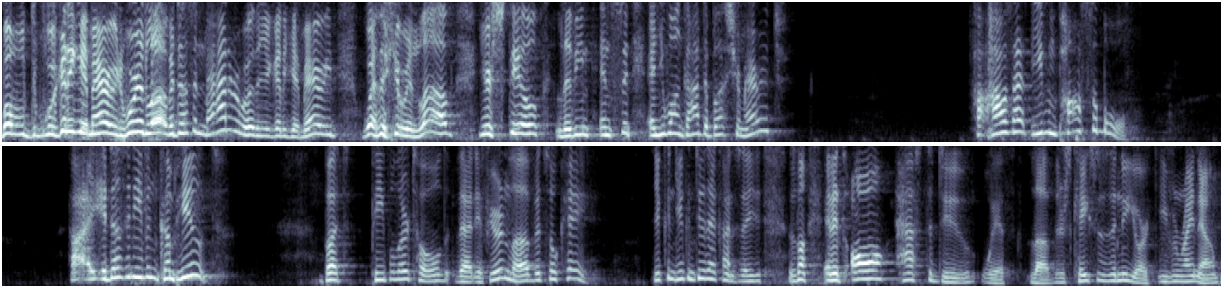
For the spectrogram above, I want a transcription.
But we're going to get married. We're in love. It doesn't matter whether you're going to get married, whether you're in love, you're still living in sin. And you want God to bless your marriage? How is that even possible? It doesn't even compute. But people are told that if you're in love, it's okay. You can, you can do that kind of stuff. As long, and it's all has to do with love. There's cases in New York, even right now,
